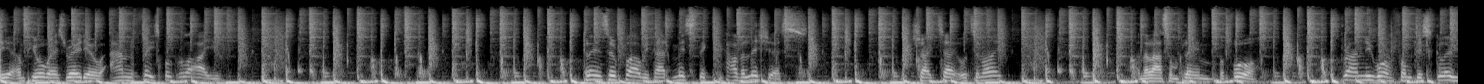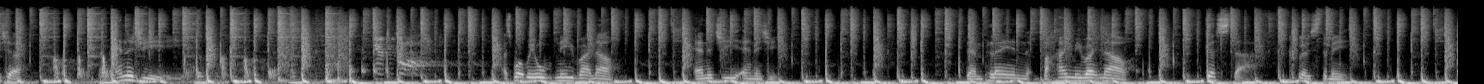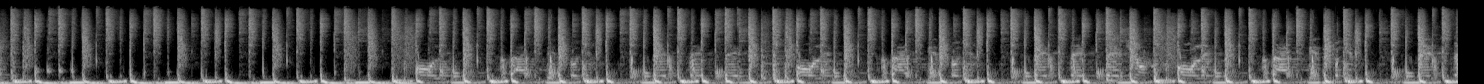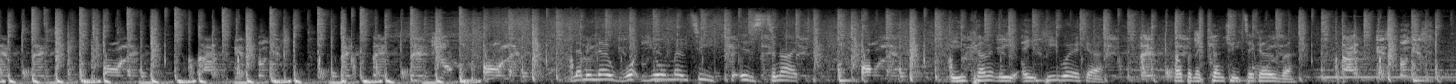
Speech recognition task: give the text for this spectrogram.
here on Pure West Radio and Facebook Live. Playing so far, we've had Mr. Cavalicious, track title tonight, and the last one playing before. Brand new one from Disclosure, Energy. That's what we all need right now. Energy, energy. Then playing behind me right now, Gustav, close to me. Let me know what your motif is tonight. Are you currently a key worker, helping the country take over?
